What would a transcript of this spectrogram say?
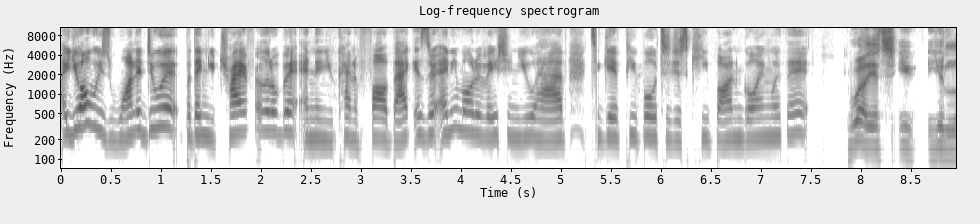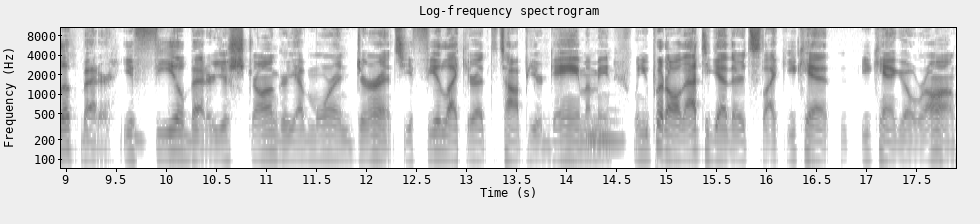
uh, you always want to do it, but then you try it for a little bit and then you kind of fall back. Is there any motivation you have to give people to just keep on going with it? Well, it's you. You look better. You mm. feel better. You're stronger. You have more endurance. You feel like you're at the top of your game. I mean, mm-hmm. when you put all that together, it's like you can't you can't go wrong.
